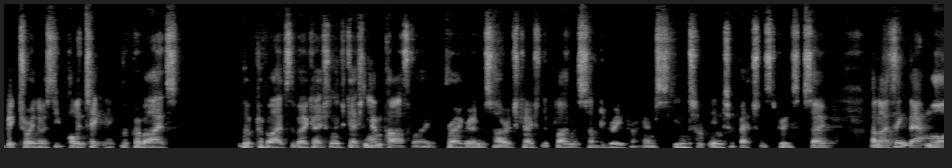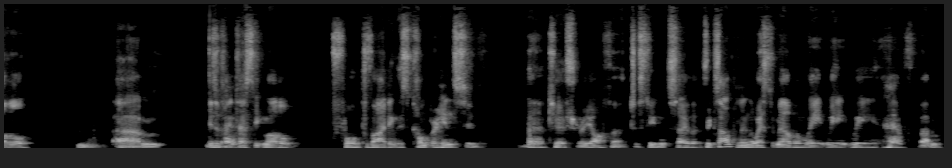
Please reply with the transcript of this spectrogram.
Victoria University Polytechnic that provides that provides the vocational education and pathway programs, higher education diplomas, sub-degree programs into into bachelor's degrees. So, and I think that model um, is a fantastic model for providing this comprehensive uh, tertiary offer to students. So that, for example, in the West of Melbourne, we we we have um,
